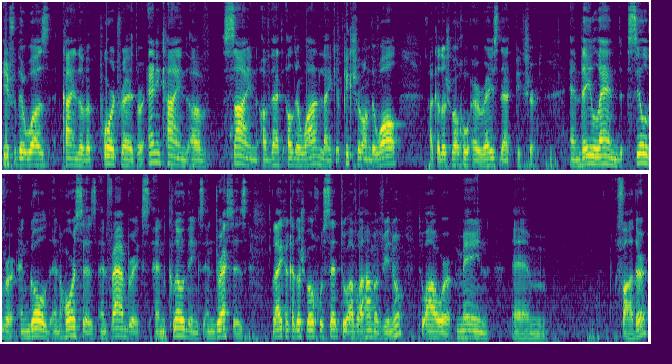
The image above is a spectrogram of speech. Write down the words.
if there was kind of a portrait or any kind of sign of that elder one, like a picture on the wall, Hakadosh Baruch Hu erased that picture and they lend silver and gold and horses and fabrics and clothings and dresses, like Hakadosh Baruch Hu said to Avraham Avinu, to our main um, father.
